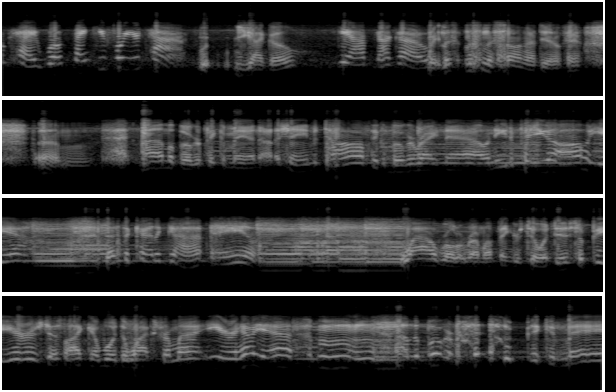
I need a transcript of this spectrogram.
Okay, well, thank you for your time. You gotta go. Yeah, I've got to go. Wait, listen, listen to the song I did, okay? Um, I'm a booger picking man, not ashamed to talk. Pick a booger right now, need it for you all, yeah. That's the kind of guy I am. Wow, roll around my fingers till it disappears, just like I would the wax from my ear. Hell yeah, mm I'm the booger picking man.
